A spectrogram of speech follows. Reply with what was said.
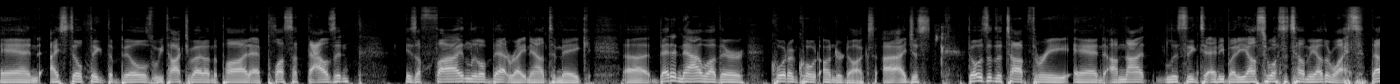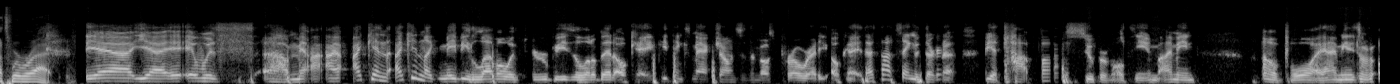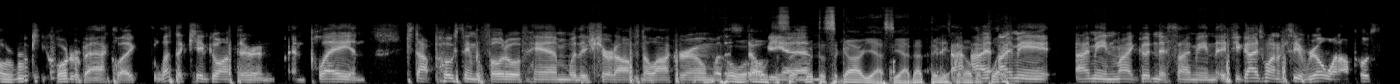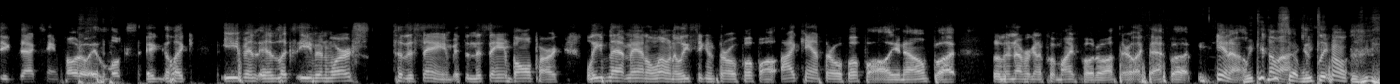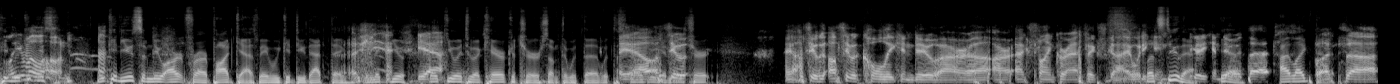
and I still think the Bills we talked about on the pod at plus a thousand is a fine little bet right now to make. Uh, bet it now while they're quote unquote underdogs. I, I just those are the top three, and I'm not listening to anybody else who wants to tell me otherwise. That's where we're at. Yeah, yeah, it, it was. Oh, man, I, I can, I can like maybe level with Drew Brees a little bit. Okay, if he thinks Mac Jones is the most pro ready, okay, that's not saying that they're gonna be a top five Super Bowl team. I mean, oh boy, I mean, he's a, a rookie quarterback. Like, let the kid go out there and, and play, and stop posting the photo of him with his shirt off in the locker room with a Oh, oh, the in. with the cigar, yes, yeah, that thing has been overplayed. I, I mean, I mean, my goodness. I mean, if you guys want to see a real one, I'll post the exact same photo. It looks it, like even it looks even worse to the same. It's in the same ballpark. Leave that man alone. At least he can throw a football. I can't throw a football, you know. But so they're never going to put my photo out there like that. But you know, we could come use on, some, we could, leave we, we leave him could use- alone. we could use some new art for our podcast. Maybe we could do that thing. Make you Yeah. make you into a caricature or something with the with the Yeah, I'll see what- shirt. Yeah, I'll see. What, I'll see what Coley can do. Our uh, our excellent graphics guy. What he Let's can, do that. What he can Yeah. do with that. I like that. But uh,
